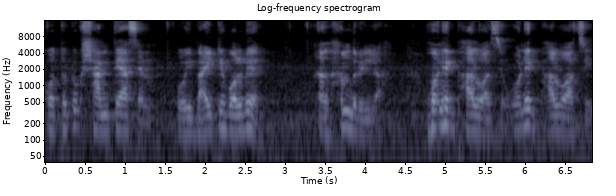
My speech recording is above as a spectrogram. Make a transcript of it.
কতটুক শান্তি আছেন। ওই ভাইটি বলবে, আলহামদুলিল্লাহ। অনেক ভালো আছে, অনেক ভালো আছি।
